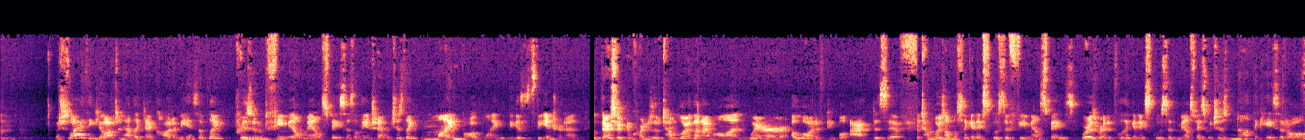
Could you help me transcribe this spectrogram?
Um, Which is why I think you often have like dichotomies of like presumed female male spaces on the internet, which is like mind boggling because it's the internet. There are certain corners of Tumblr that I'm on where a lot of people act as if Tumblr is almost like an exclusive female space, whereas Reddit is like an exclusive male space, which is not the case at all.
